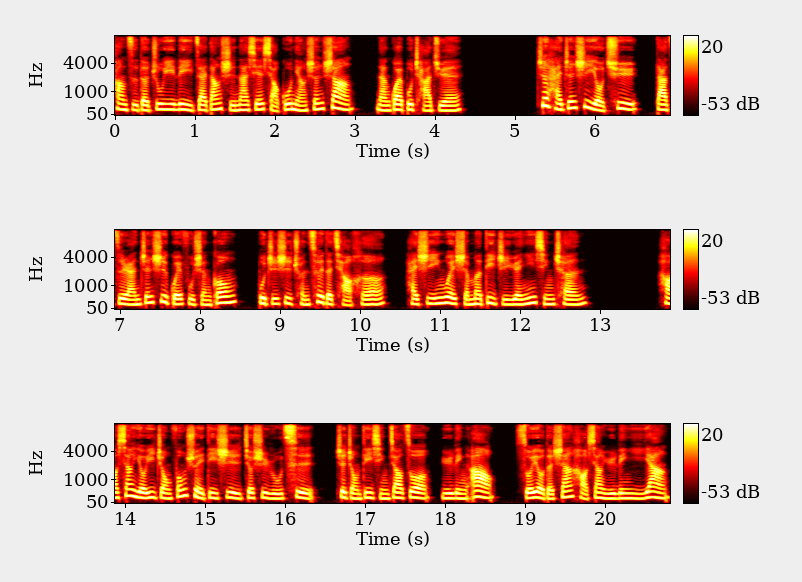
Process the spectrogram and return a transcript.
胖子的注意力在当时那些小姑娘身上，难怪不察觉。这还真是有趣，大自然真是鬼斧神工，不知是纯粹的巧合，还是因为什么地质原因形成。好像有一种风水地势就是如此，这种地形叫做鱼鳞凹。所有的山好像鱼鳞一样，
